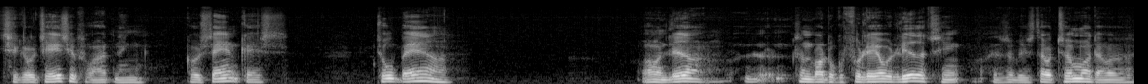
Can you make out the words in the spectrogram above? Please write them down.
chokoladeforretning, kosangas, to bager og en læder, sådan hvor du kunne få lavet lederting. Altså hvis der var tømmer, der var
